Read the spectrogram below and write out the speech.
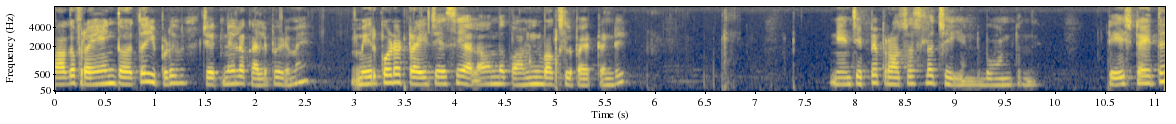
బాగా ఫ్రై అయిన తర్వాత ఇప్పుడు చట్నీలో కలిపేయడమే. మీరు కూడా ట్రై చేసి ఎలా ఉందో కామెంట్ బాక్స్లో పెట్టండి. నేను చెప్పే ప్రాసెస్లో చేయండి బాగుంటుంది. టేస్ట్ అయితే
